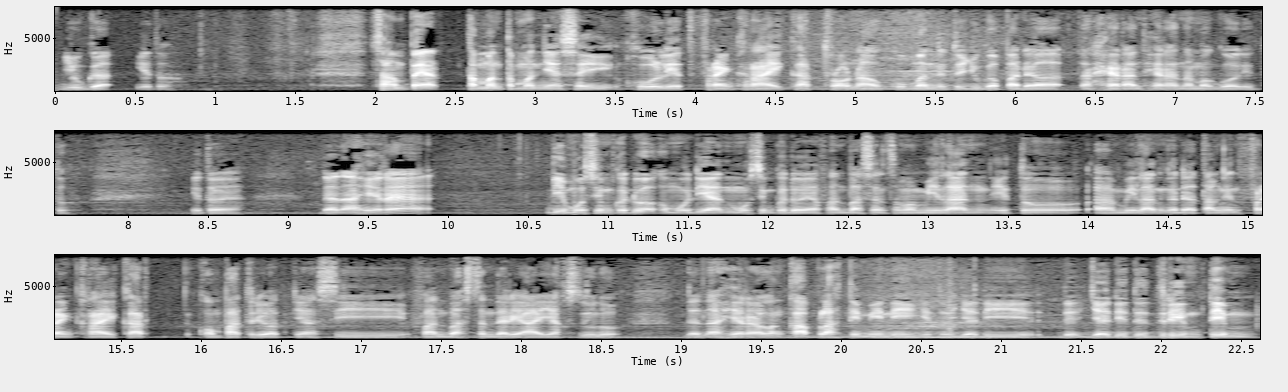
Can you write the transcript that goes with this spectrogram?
juga gitu sampai teman-temannya si Hulit, Frank Rijkaard, Ronald Koeman itu juga pada terheran-heran sama gol itu. Gitu ya. Dan akhirnya di musim kedua kemudian musim kedua Van Basten sama Milan itu uh, Milan ngedatangin Frank Rijkaard kompatriotnya si Van Basten dari Ajax dulu. Dan akhirnya lengkaplah tim ini gitu. Jadi de, jadi the dream team.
